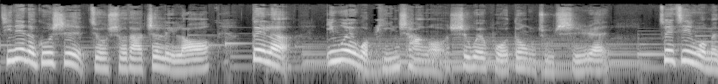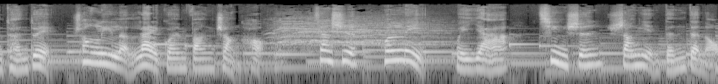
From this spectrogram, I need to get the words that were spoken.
今天的故事就说到这里喽。对了，因为我平常哦是位活动主持人。最近我们团队创立了赖官方账号，像是婚礼、尾牙、庆生、商演等等哦，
